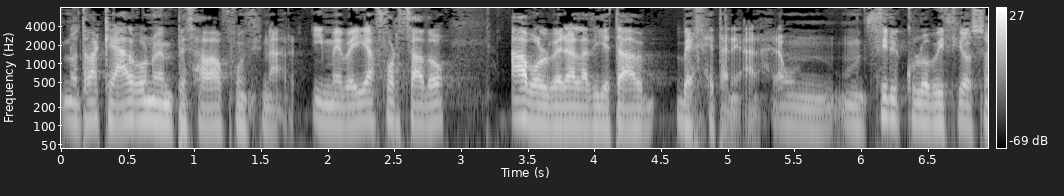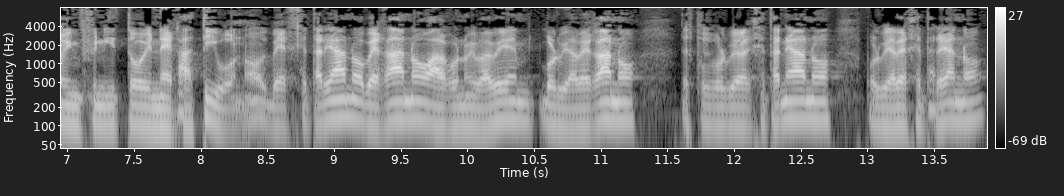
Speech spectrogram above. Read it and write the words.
notaba que algo no empezaba a funcionar y me veía forzado a volver a la dieta vegetariana. Era un, círculo vicioso infinito y negativo, ¿no? Vegetariano, vegano, algo no iba bien, volvía a vegano, después volvía a vegetariano, volvía a vegetariano,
